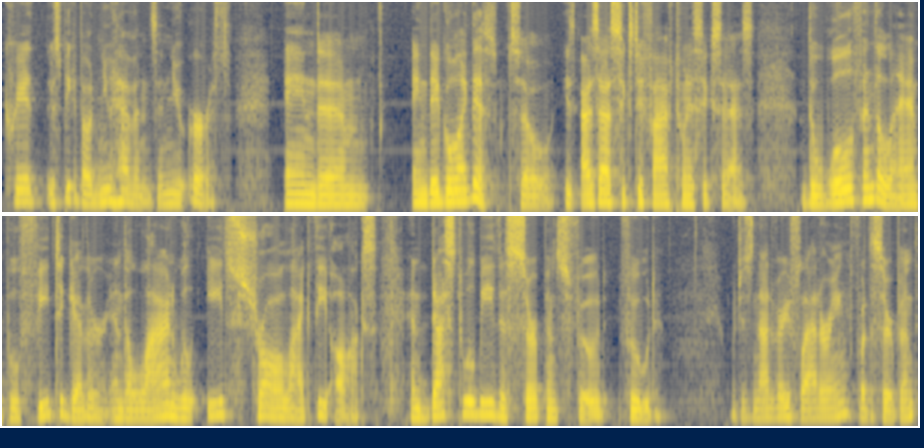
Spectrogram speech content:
create speak about new heavens and new earth and um, and they go like this. So Isaiah 65, 26 says, The wolf and the lamb will feed together, and the lion will eat straw like the ox, and dust will be the serpent's food, food which is not very flattering for the serpent.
